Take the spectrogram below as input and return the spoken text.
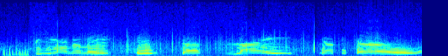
Capital. Your enemy is Das Lie Capital.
